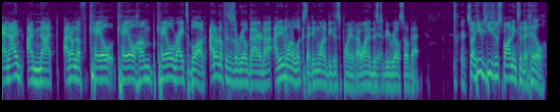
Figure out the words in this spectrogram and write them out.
and I'm I'm not. I don't know if Kale Kale Hum Kale writes blog. I don't know if this is a real guy or not. I didn't Yeah. want to look because I didn't want to be disappointed. I wanted this Yeah. to be real so bad. so he's he's responding to the Hill,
